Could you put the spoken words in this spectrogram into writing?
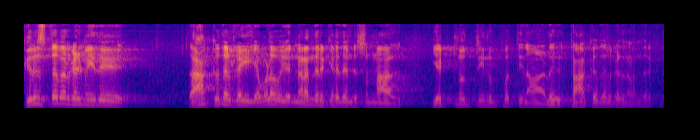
கிறிஸ்தவர்கள் மீது தாக்குதல்கள் எவ்வளவு நடந்திருக்கிறது என்று சொன்னால் எட்நூத்தி முப்பத்தி நாலு தாக்குதல்கள் நடந்திருக்கு.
